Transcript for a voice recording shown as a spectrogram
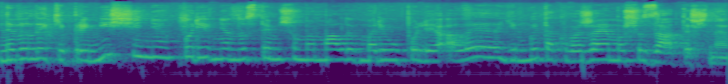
невелике приміщення порівняно з тим, що ми мали в Маріуполі, але ми так вважаємо, що затишне.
